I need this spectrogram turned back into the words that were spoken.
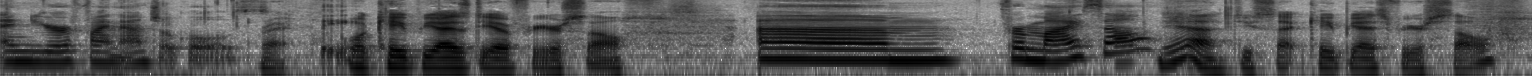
and your financial goals. Right. What KPIs do you have for yourself? Um, for myself, Yeah. Do you set KPIs for yourself?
